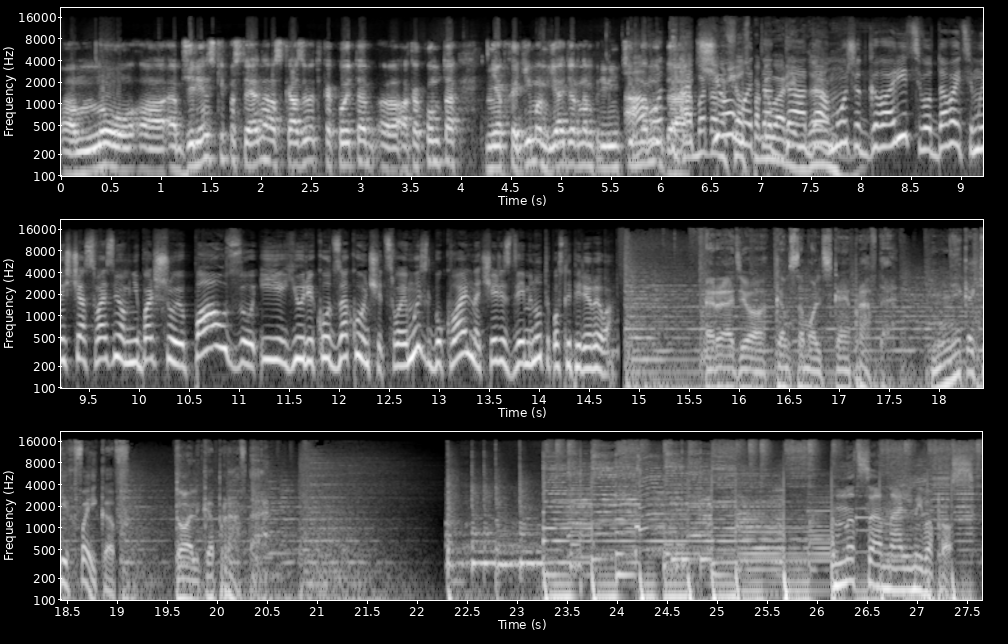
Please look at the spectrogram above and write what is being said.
э, э, ну, э, Зеленский постоянно рассказывает какой-то, э, о каком-то необходимом ядерном превентивном а вот ударе. О чем это, поговорим, да, да, да, может говорить? Вот давайте мы сейчас возьмем небольшую паузу, и Юрий Кот закончит свою мысль буквально через две минуты после перерыва. Радио «Комсомольская правда». Никаких фейков, только правда. «Национальный вопрос»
